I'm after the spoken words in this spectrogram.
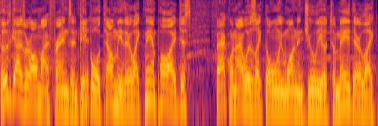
those guys are all my friends, and people will tell me they're like, "Man, Paul, I just back when I was like the only one in Julio Tomei, they're like."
